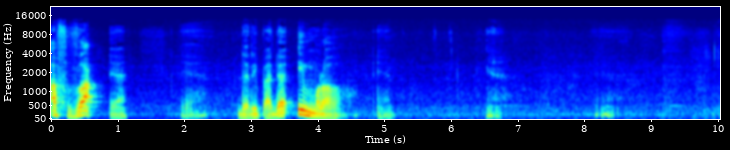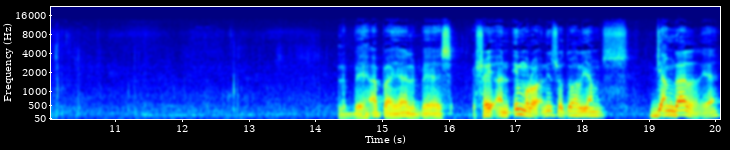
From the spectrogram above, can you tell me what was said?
afdha ya. Ya. Daripada imra ya. Ya. lebih apa ya? Lebih syai'an imra ini suatu hal yang janggal ya.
